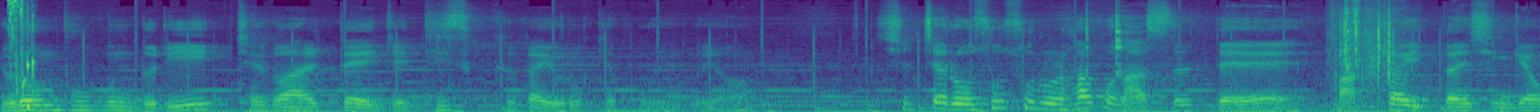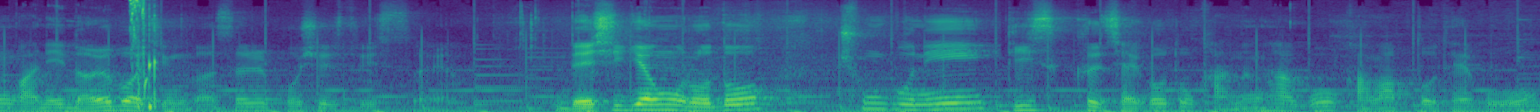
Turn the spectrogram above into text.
이런 부분들이 제거할 때 이제 디스크가 이렇게 보이고요. 실제로 수술을 하고 났을 때 막혀 있던 신경관이 넓어진 것을 보실 수 있어요. 내시경으로도 충분히 디스크 제거도 가능하고 감압도 되고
